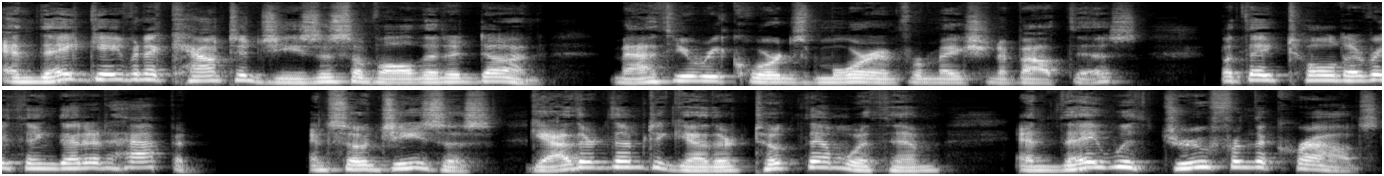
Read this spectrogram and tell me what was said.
And they gave an account to Jesus of all that had done. Matthew records more information about this, but they told everything that had happened. And so Jesus gathered them together, took them with him, and they withdrew from the crowds.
